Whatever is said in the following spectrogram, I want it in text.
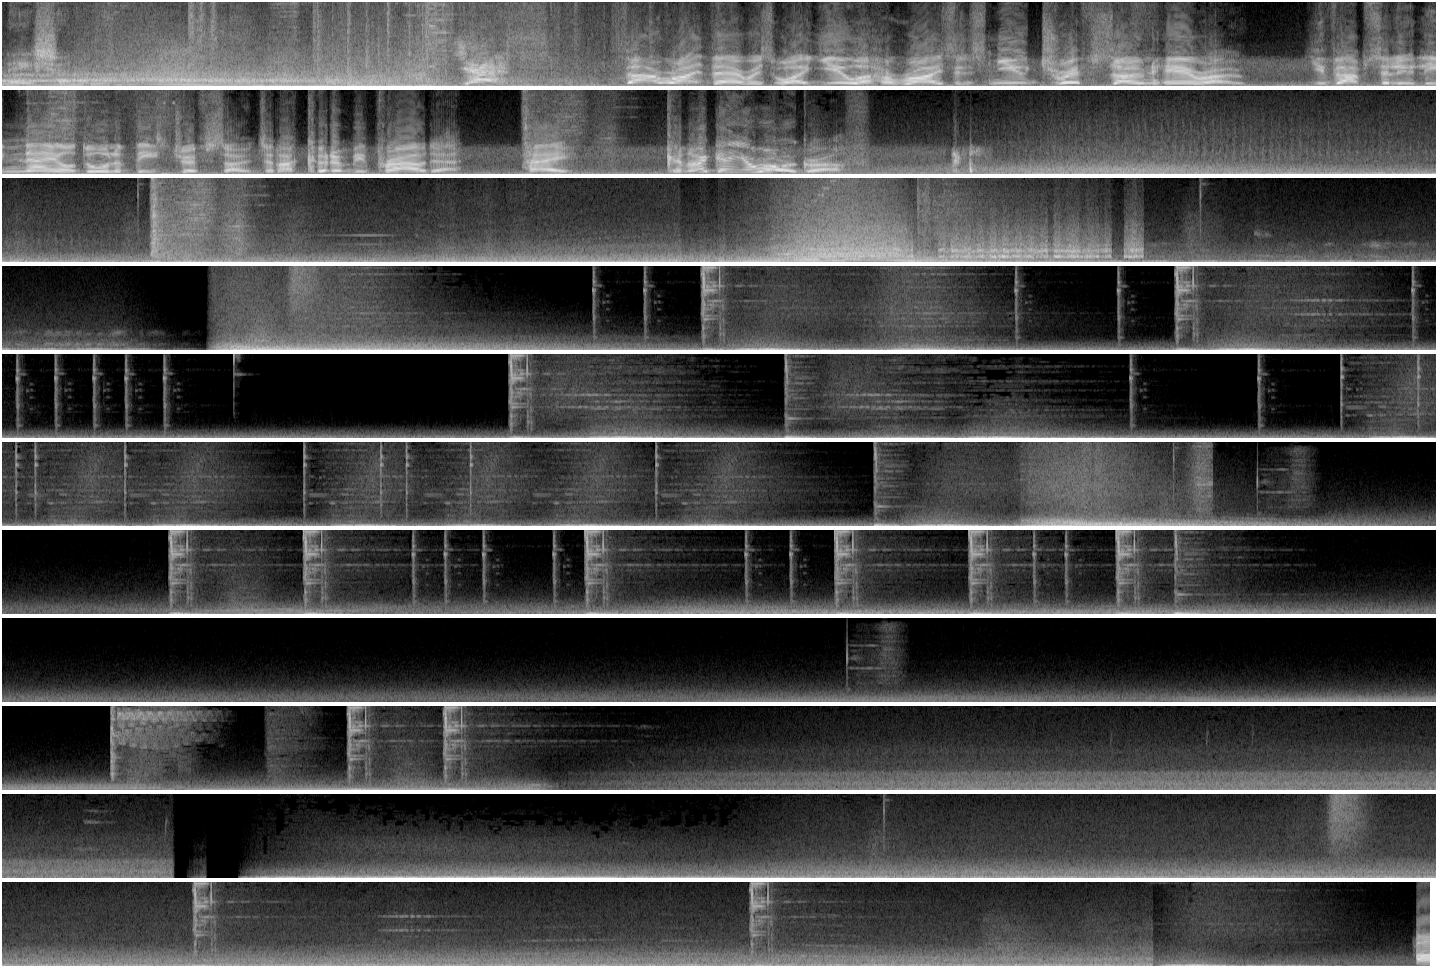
destination. Yes! That right there is why you are Horizon's new Drift Zone hero. You've absolutely nailed all of these drift zones, and I couldn't be prouder. Hey, can I get your autograph?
